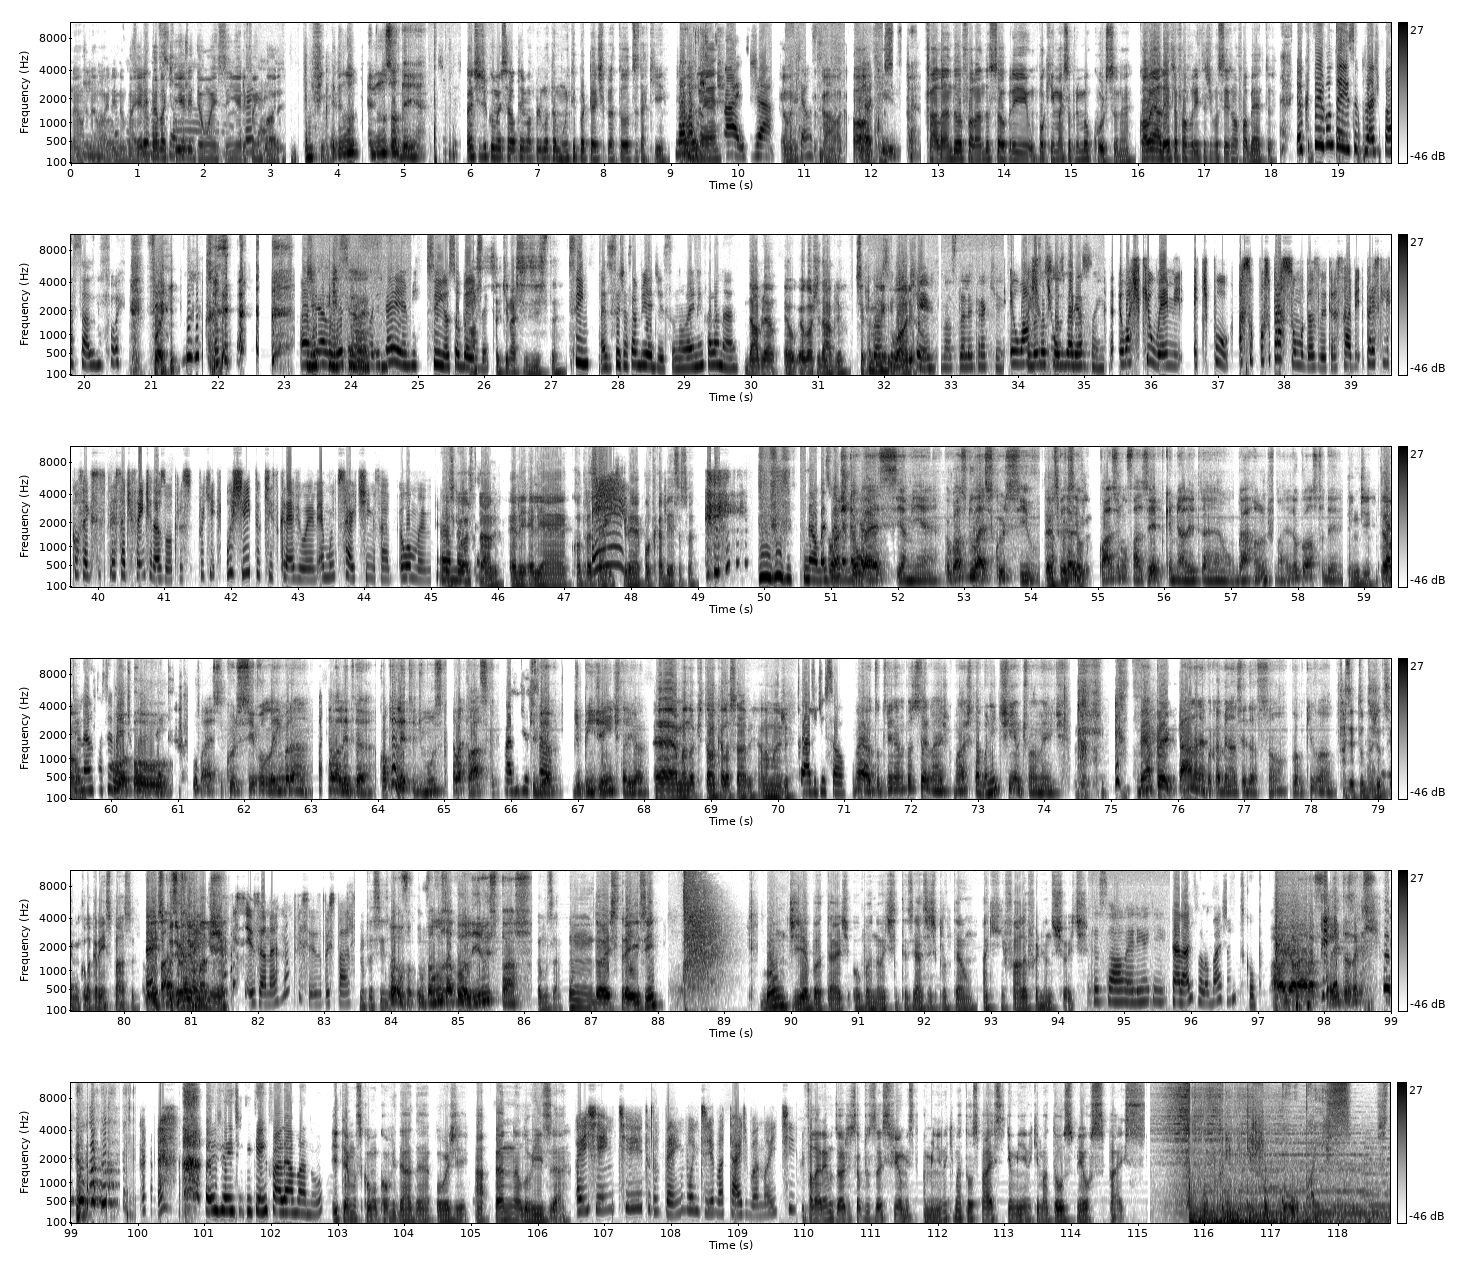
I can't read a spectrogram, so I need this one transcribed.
Não, não, ele não vai. Ele tava aqui, ele deu um oizinho e ele foi embora. Enfim. Ele, não, ele nos odeia. Antes de começar, eu tenho uma pergunta muito importante pra todos daqui. Já Qual é... faz, já. Calma aí, é calma, calma. Ó, Já quis. falando, falando sobre um pouquinho mais sobre o meu curso, né? Qual é a letra favorita de vocês no alfabeto? Eu que perguntei isso no episódio passado, não foi? Foi. A minha letra favorita é M. Sim, eu sou Basic. Nossa, que narcisista. Sim, mas você já sabia disso, não vai nem falar nada. W, eu, eu gosto de W. Sempre Eu me lembro do. Q. Gosto da letra Q. Eu Todas acho as que suas o, variações. eu acho que o M é tipo a su- o supra-sumo das letras, sabe? Parece que ele consegue se expressar diferente das outras. Porque o jeito que escreve o M é muito certinho, sabe? Eu amo M. Eu eu amo gosto do W. Ele, ele é contra as regras, ele é ponta cabeça só. Não, mas Eu M é acho que é o. S, a minha. Eu gosto do S cursivo. S Apesar de cursivo. eu quase não fazer, porque minha letra é um garrancho, mas eu gosto dele. Entendi. Tá Então, médico. O, né, o, o S cursivo lembra aquela letra. Qualquer letra de música, aquela clássica, Clave de que sol. vira de pingente, tá ligado? é, a Manu que toca, ela sabe, ela manja. Clave de sol. É, eu tô treinando pra ser médico, mas acho que tá bonitinho ultimamente. Bem apertada, né, pra caber na sedação. Vamos que vamos. Fazer tudo junto, assim, não coloca nem espaço. É, Três períodos uma linha. Não precisa, né? Não precisa do espaço. Não precisa. V- vamos abolir o espaço. Vamos lá. Um, dois, três e. Bom dia, boa tarde ou boa noite, entusiastas de plantão. Aqui quem fala é o Fernando Schoit. Pessoal, Ellen aqui. Caralho, falou hein? Desculpa. Fala galera, Freitas aqui. Oi, gente, aqui quem fala é a Manu. E temos como convidada hoje a Ana Luísa. Oi, gente, tudo bem? Bom dia, boa tarde, boa noite. E falaremos hoje sobre os dois filmes: A Menina que Matou os Pais e O Menino que Matou os Meus Pais. O crime que chocou o país.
